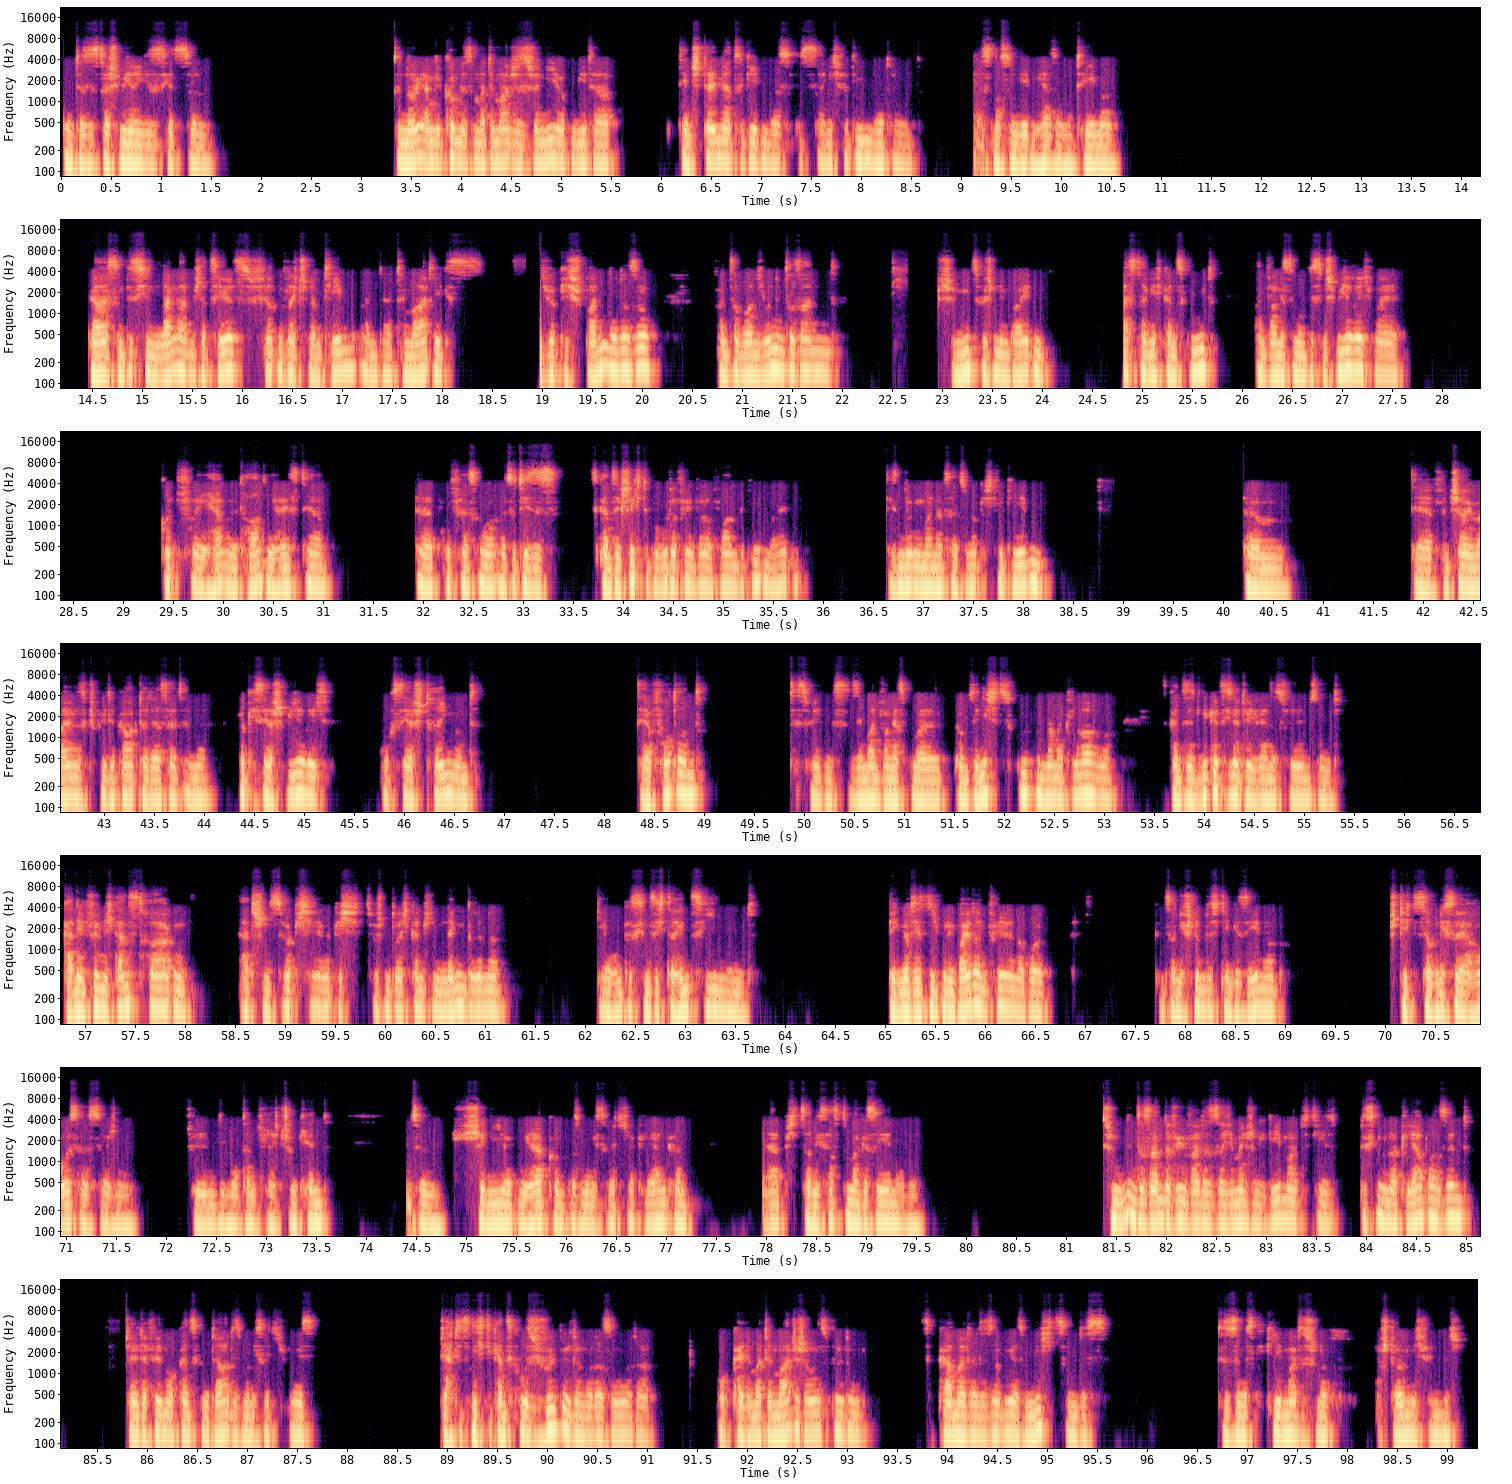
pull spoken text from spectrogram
Und dass es da schwierig ist, jetzt so ein so neu angekommenes mathematisches Genie irgendwie da den Stellenwert zu geben, was es eigentlich verdienen wird. Und das ist noch so nebenher so ein Thema. Ja, ist ein bisschen langatmig erzählt, hört man vielleicht schon am Thema, an der Thematik, ist nicht wirklich spannend oder so. Fand es aber nicht uninteressant. Die Chemie zwischen den beiden passt eigentlich ganz gut. Anfang ist immer ein bisschen schwierig, weil Godfrey Harold Hardy heißt der äh, Professor. Also dieses, das ganze Geschichte beruht auf jeden Fall auf wahren Begebenheiten. Diesen jungen Mann hat es also wirklich gegeben. Ähm, der von Jerry Myers gespielte Charakter, der ist halt immer wirklich sehr schwierig, auch sehr streng und sehr fordernd. Deswegen sind sie am Anfang erstmal, kommen sie nicht so gut miteinander klar, aber das Ganze entwickelt sich natürlich während des Films und kann den Film nicht ganz tragen er hat schon wirklich, wirklich zwischendurch ganz schön Längen drinne, die auch ein bisschen sich dahin ziehen und deswegen würde ich jetzt nicht unbedingt weiterempfehlen, aber ich finde es auch nicht schlimm, dass ich den gesehen habe. Sticht es aber nicht so heraus aus solchen Filmen, die man dann vielleicht schon kennt. Wenn so ein Genie irgendwo herkommt, was man nicht so richtig erklären kann. Ja, habe ich jetzt auch nicht das erste Mal gesehen, aber ist schon interessant auf jeden Fall, dass es solche Menschen gegeben hat, die ein bisschen unerklärbar sind. Stellt der Film auch ganz gut dar, dass man nicht so richtig weiß, der hat jetzt nicht die ganz große Schulbildung oder so oder auch keine mathematische Ausbildung. Es kam halt also irgendwie aus dem Nichts und das, dass es sowas gegeben hat, ist schon auch erstaunlich, finde ich.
